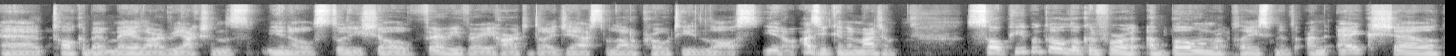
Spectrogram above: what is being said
Uh, talk about Maillard reactions. You know, studies show very very hard to digest. A lot of protein loss. You know, as you can imagine. So people go looking for a, bone replacement. An eggshell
